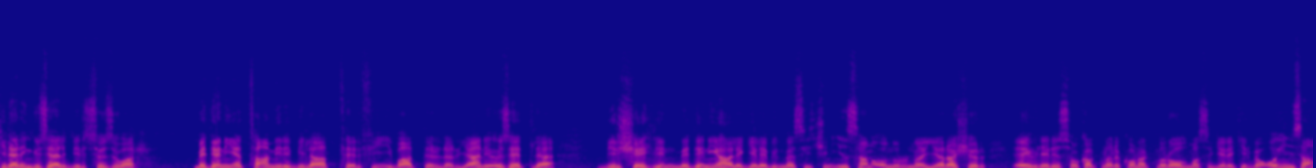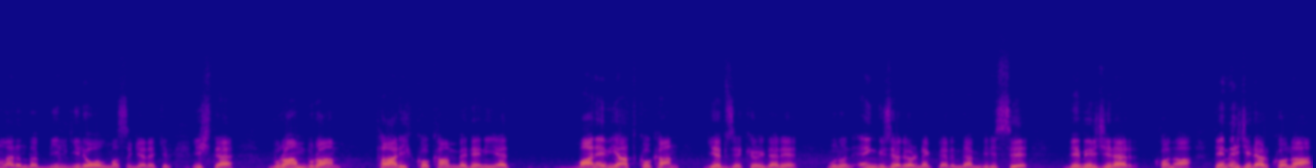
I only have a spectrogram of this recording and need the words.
Eskilerin güzel bir sözü var. Medeniyet tamiri bila terfi ibad derler. Yani özetle bir şehrin medeni hale gelebilmesi için insan onuruna yaraşır evleri, sokakları, konakları olması gerekir ve o insanların da bilgili olması gerekir. İşte buram buram tarih kokan, medeniyet, maneviyat kokan Gebze köyleri bunun en güzel örneklerinden birisi Demirciler Konağı. Demirciler Konağı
